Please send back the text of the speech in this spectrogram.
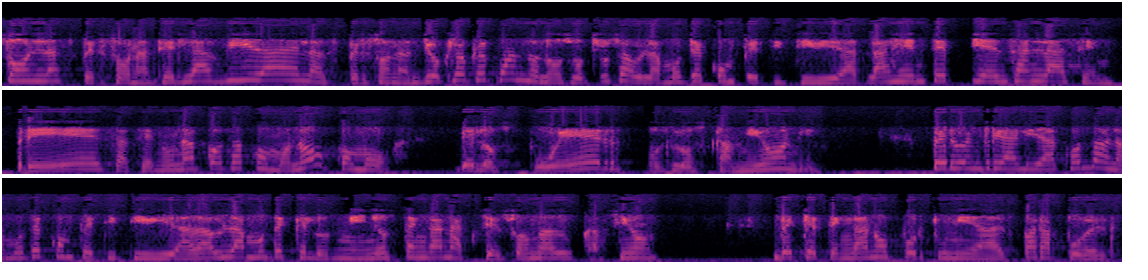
son las personas, es la vida de las personas. Yo creo que cuando nosotros hablamos de competitividad, la gente piensa en las empresas, en una cosa como no, como de los puertos, los camiones. Pero en realidad cuando hablamos de competitividad hablamos de que los niños tengan acceso a una educación, de que tengan oportunidades para poder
